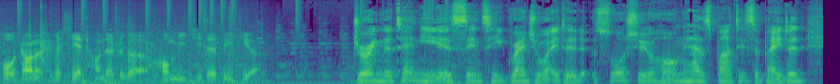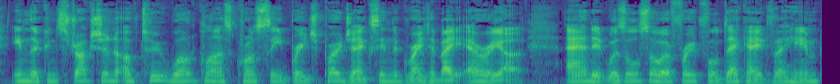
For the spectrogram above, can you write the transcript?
保障了这个现场的这个毫米级的对接。During the 10 years since he graduated, Suo Hong has participated in the construction of two world-class cross-sea bridge projects in the Greater Bay Area, and it was also a fruitful decade for him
